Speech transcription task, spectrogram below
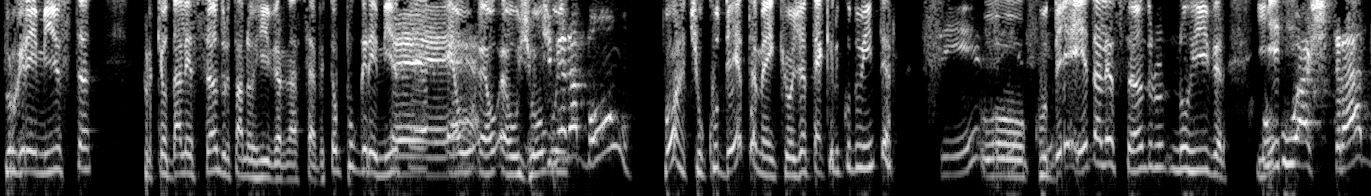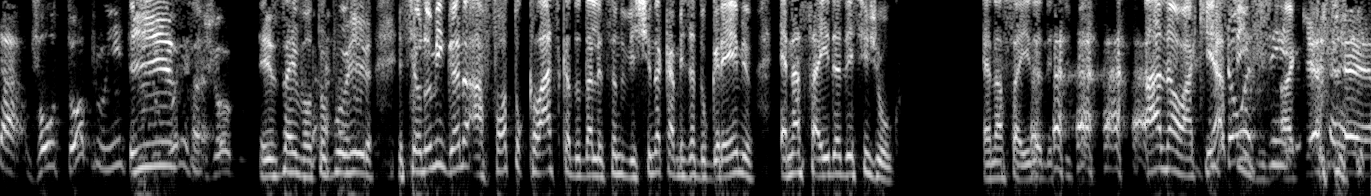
pro gremista, porque o D'Alessandro tá no River nessa época. Então, pro gremista é, é, é o, é, o, é o jogo. O time era bom. Porra, tinha o Cudê também, que hoje é técnico do Inter. Sim, o sim, Cudê sim. e D'Alessandro no River. E o, esse... o Astrada voltou pro Inter Isso. nesse jogo. Isso aí, voltou pro River. E, se eu não me engano, a foto clássica do D'Alessandro vestindo a camisa do Grêmio é na saída desse jogo. É na saída desse jogo. Ah, não, aqui é então, assim. assim aqui é assim. É,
